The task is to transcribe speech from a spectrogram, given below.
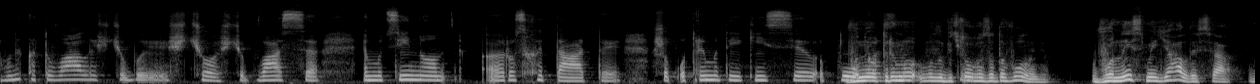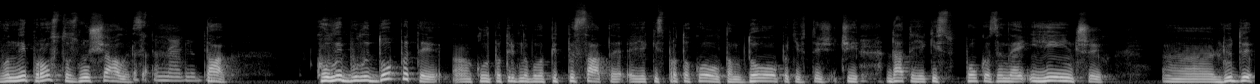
А вони катували, щоб що? Щоб вас е, емоційно е, розхитати, щоб отримати якісь е, покази. Вони отримували від цього задоволення. Вони сміялися, вони просто знущалися. Просто не люди. Так. Коли були допити, коли потрібно було підписати якийсь протокол там, допитів чи дати якісь покази на інших, люди,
